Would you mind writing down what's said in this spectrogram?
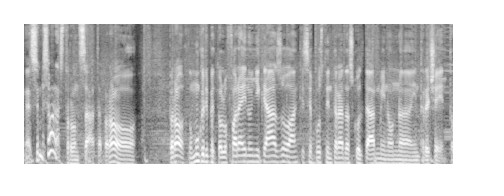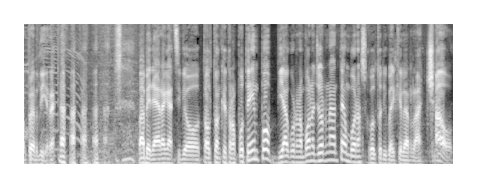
Eh, sembra una stronzata, però, però, comunque ripeto, lo farei in ogni caso, anche se posto entrare ad ascoltarmi non in 300, per dire. Vabbè dai ragazzi, vi ho tolto anche troppo tempo, vi auguro una buona giornata e un buon ascolto di quel che verrà. Ciao!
